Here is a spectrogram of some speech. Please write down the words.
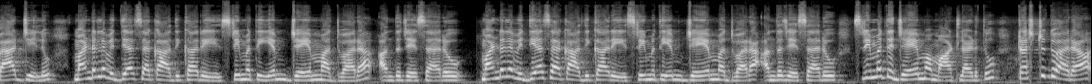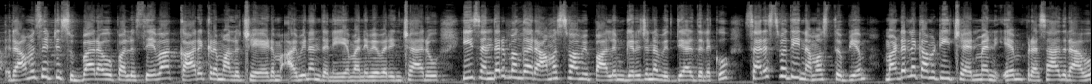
బ్యాడ్జీలు మండల విద్యాశాఖ అధికారి శ్రీమతి ఎం జయమ్మ ద్వారా అందజేశారు. మండల విద్యాశాఖ అధికారి శ్రీమతి ఎం జయమ్మ ద్వారా అందజేశారు. శ్రీమతి జయమ్మ మాట్లాడుతూ ట్రస్ట్ ద్వారా రామశెట్టి సుబ్బారావు పలు సేవా కార్యక్రమాలు చేయడం అభినందనీయమని వివరించారు. ఈ సందర్భంగా రామస్వామి పాలెం గిరిజన విద్యార్థులకు సరస్వతి నమస్తు నమస్తుభ్యం మండల కమిటీ చైర్మన్ ఎం. ప్రసాదరావు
